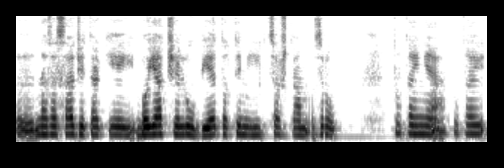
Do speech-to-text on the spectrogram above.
y, na zasadzie takiej, bo ja cię lubię, to ty mi coś tam zrób. Tutaj nie. Tutaj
